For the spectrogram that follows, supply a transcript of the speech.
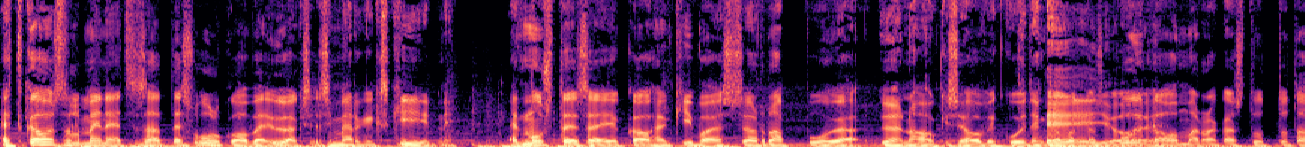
et kauan sulla menee, että sä saat edes ulko yöksi esimerkiksi kiinni. Et musta se ei ole kauhean kiva, jos se on rappuu yö, yön auki se ovi kuitenkaan. Ei Vaikka oo, kuinka ei. oma rakas tuttu Kai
